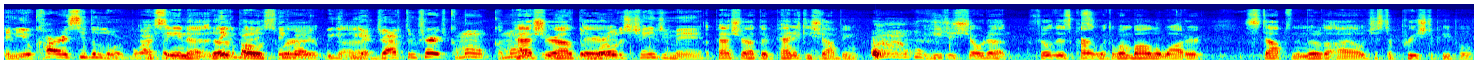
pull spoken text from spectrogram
in your car, see the Lord. Boy, I've tell you. seen uh, another Think about post it. Think about where it. We got, uh, we got drive through church. Come on, come a on. pastor We- out the there- world is changing, man. a pastor out there panicky shopping. he just showed up, filled his cart with one bottle of water, stopped in the middle of the aisle just to preach to people,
